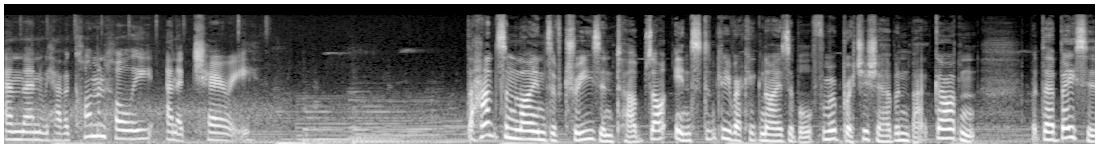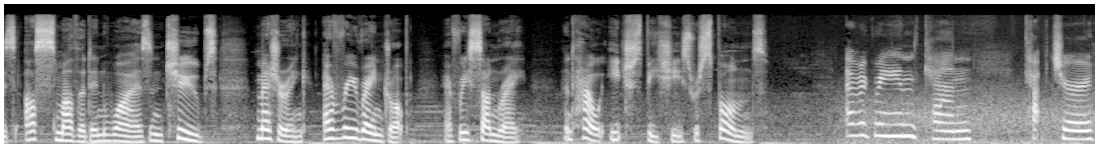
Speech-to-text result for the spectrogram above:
and then we have a common holly and a cherry. The handsome lines of trees in tubs are instantly recognisable from a British urban back garden, but their bases are smothered in wires and tubes, measuring every raindrop, every sunray, and how each species responds. Evergreen can capture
